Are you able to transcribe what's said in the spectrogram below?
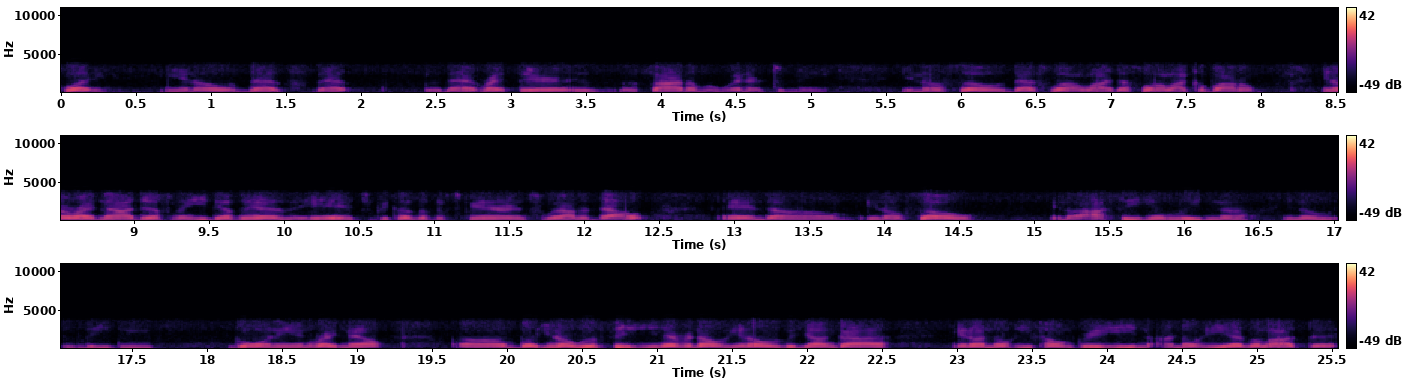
play. You know, that's that that right there is a sign of a winner to me. You know, so that's what I like. That's what I like about him. You know, right now, definitely he definitely has the edge because of experience, without a doubt. And um, you know, so you know, I see him leading the, you know, leading going in right now. Um, but you know, we'll see. You never know. You know, the young guy. You know, I know he's hungry. He, I know he has a lot that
